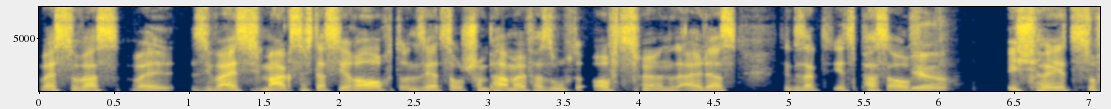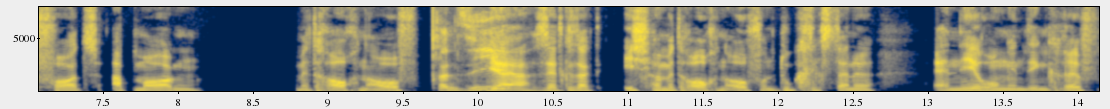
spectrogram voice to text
weißt du was, weil sie weiß, ich mag es nicht, dass sie raucht und sie hat es auch schon ein paar Mal versucht aufzuhören und all das. Sie hat gesagt, jetzt pass auf, ja. ich höre jetzt sofort ab morgen mit Rauchen auf. Hat sie? Ja, sie hat gesagt, ich höre mit Rauchen auf und du kriegst deine Ernährung in den Griff.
